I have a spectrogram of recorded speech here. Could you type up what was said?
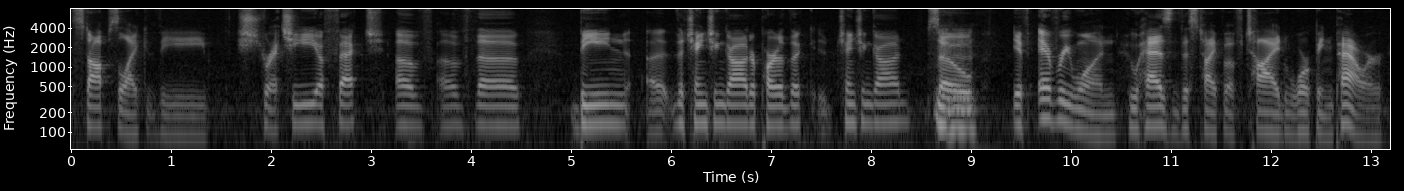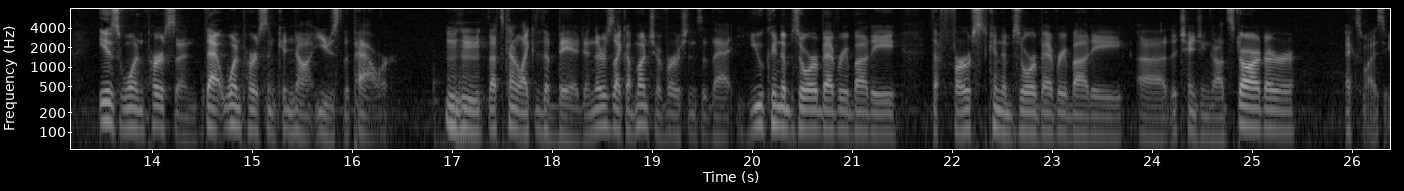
stops like the stretchy effect of of the being uh, the changing god or part of the changing god. So if everyone who has this type of tide warping power is one person, that one person cannot use the power. Mm-hmm. That's kind of like the bid, and there's like a bunch of versions of that. You can absorb everybody. The first can absorb everybody. Uh, the changing god's daughter, X Y Z.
